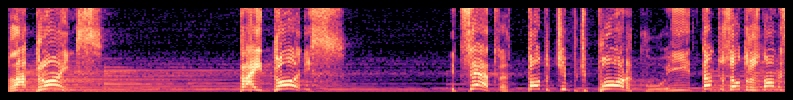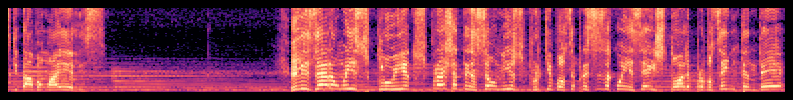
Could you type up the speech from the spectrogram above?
ladrões, traidores, etc. Todo tipo de porco e tantos outros nomes que davam a eles. Eles eram excluídos, preste atenção nisso, porque você precisa conhecer a história para você entender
